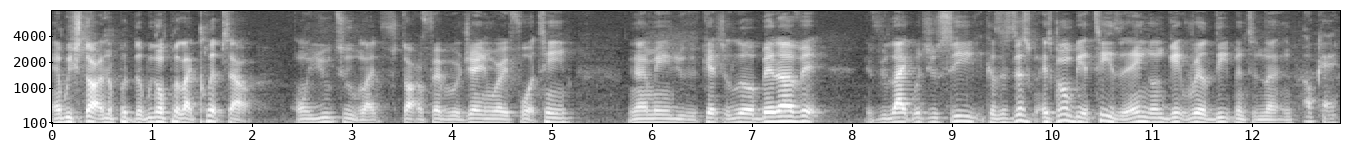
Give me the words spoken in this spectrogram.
and we starting to put the, we gonna put like clips out on YouTube, like starting February, January 14th. You know what I mean? You can catch a little bit of it if you like what you see, because it's just, it's gonna be a teaser. It ain't gonna get real deep into nothing. Okay.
